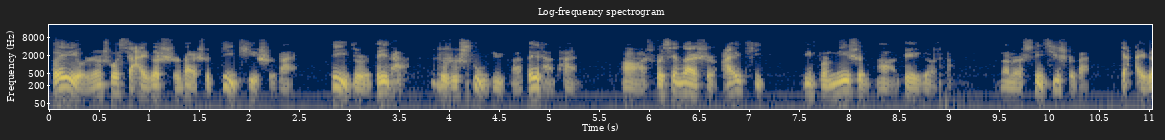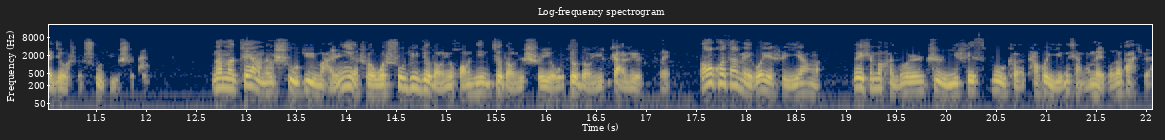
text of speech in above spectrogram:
所以有人说，下一个时代是 DT 时代，D 就是 data，就是数据啊，data time 啊，说现在是 IT information 啊，这个那么信息时代。下一个就是数据时代，那么这样的数据，马云也说过，数据就等于黄金，就等于石油，就等于战略储备。包括在美国也是一样啊。为什么很多人质疑 Facebook 它会影响到美国的大选？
